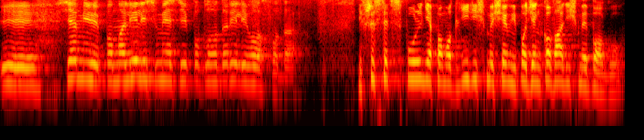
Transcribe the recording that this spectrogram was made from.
И все мы помолились вместе и поблагодарили Господа. I wszyscy wspólnie pomodliliśmy się i podziękowaliśmy Bogu.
